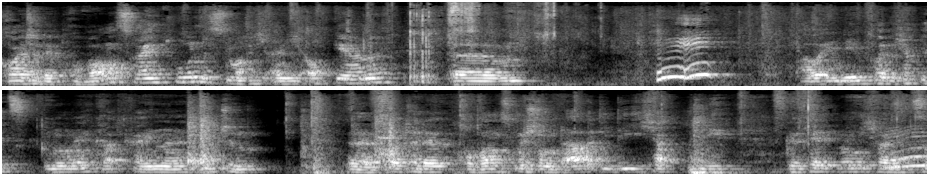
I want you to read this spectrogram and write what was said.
Kräuter der Provence reintun. Das mache ich eigentlich auch gerne. Ähm, aber in dem Fall, ich habe jetzt im Moment gerade keine gute äh, Kräuter der Provence-Mischung da. Die, die ich habe, die gefällt mir nicht, weil sie zu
